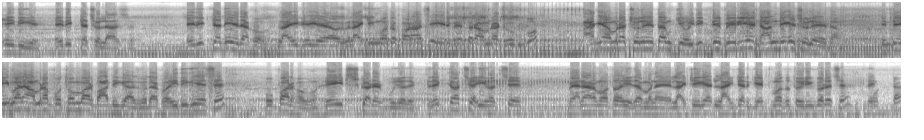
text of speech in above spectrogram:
এই দিকে। এই দিকটা চলে আসবে। এই দিকটা দিয়ে দেখো লাইট লাইটিং মতো করা আছে এর ভেতরে আমরা ঢুকবো। আগে আমরা চলে যেতাম কি ওই দিক দিয়ে বেরিয়ে ডান দিকে চলে যেতাম। কিন্তু এইবারে আমরা প্রথমবার বাদিকে আসব। দেখো এইদিকে এসে ওপার হব এইট স্কোয়ারের পুজো দেখতে। দেখতে পাচ্ছ এই হচ্ছে ব্যানার মতো এই মানে লাইটি গেট লাইটের গেট মতো তৈরি করেছে। মোড়টা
